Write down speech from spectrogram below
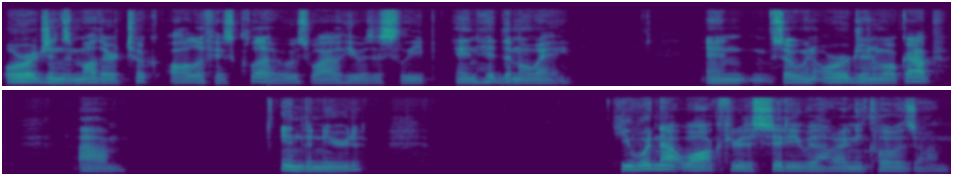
Origen's mother took all of his clothes while he was asleep and hid them away. And so when Origen woke up um, in the nude, he would not walk through the city without any clothes on,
